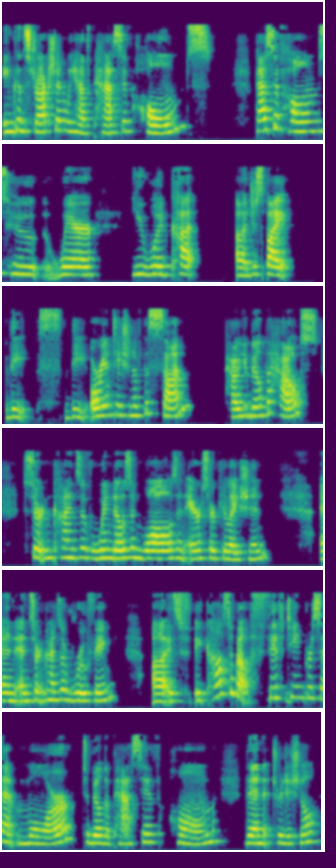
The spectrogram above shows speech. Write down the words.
in construction we have passive homes. Passive homes who where you would cut uh, just by the the orientation of the sun how you build the house certain kinds of windows and walls and air circulation and and certain kinds of roofing. Uh, it's it costs about 15% more to build a passive home than traditional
